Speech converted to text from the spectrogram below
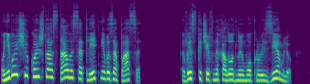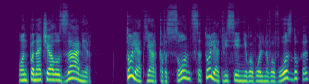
у него еще кое-что осталось от летнего запаса. Выскочив на холодную мокрую землю, он поначалу замер, то ли от яркого солнца, то ли от весеннего вольного воздуха,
